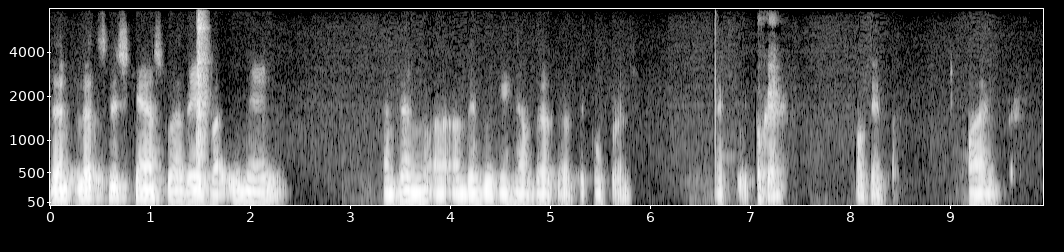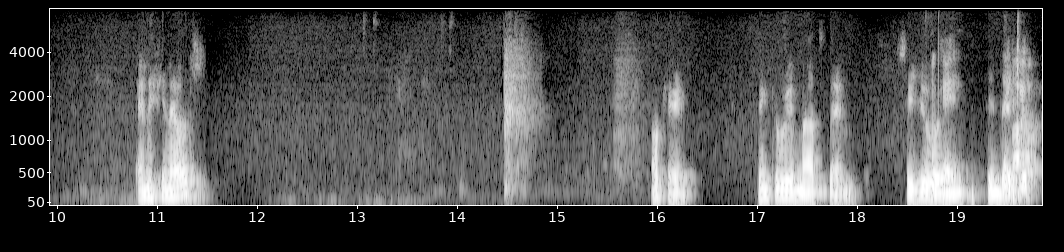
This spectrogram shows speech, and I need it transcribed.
then let's discuss the date by email, and then uh, and then we can have that at the conference next week. Okay. Okay, fine. Anything else? Okay, thank you very much then. See you Okay, in 15 days.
